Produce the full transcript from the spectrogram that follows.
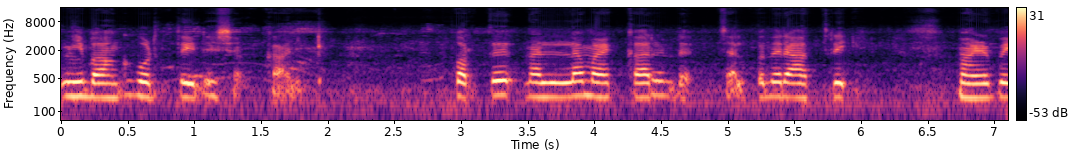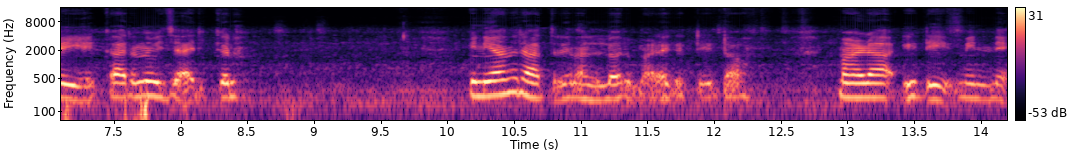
ഇനി ബാങ്ക് കൊടുത്തതിന് ശേഷം കാണിക്കും. പുറത്ത് നല്ല മഴക്കാറുണ്ട്. ചിലപ്പോൾ ഇന്ന് രാത്രി മഴ പെയ്യേക്കാരെന്ന് വിചാരിക്കണം. മിനിയാന്ന് രാത്രി നല്ലൊരു മഴ കിട്ടിട്ടോ. മഴ ഇടി മിന്നെ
